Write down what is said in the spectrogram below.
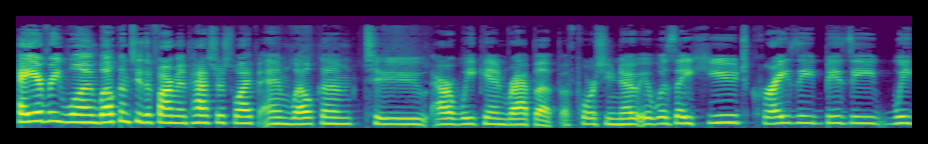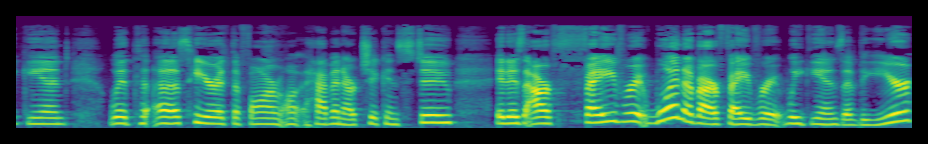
Hey everyone, welcome to the Farming Pastor's Wife and welcome to our weekend wrap up. Of course, you know it was a huge, crazy, busy weekend with us here at the farm uh, having our chicken stew. It is our favorite, one of our favorite weekends of the year,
